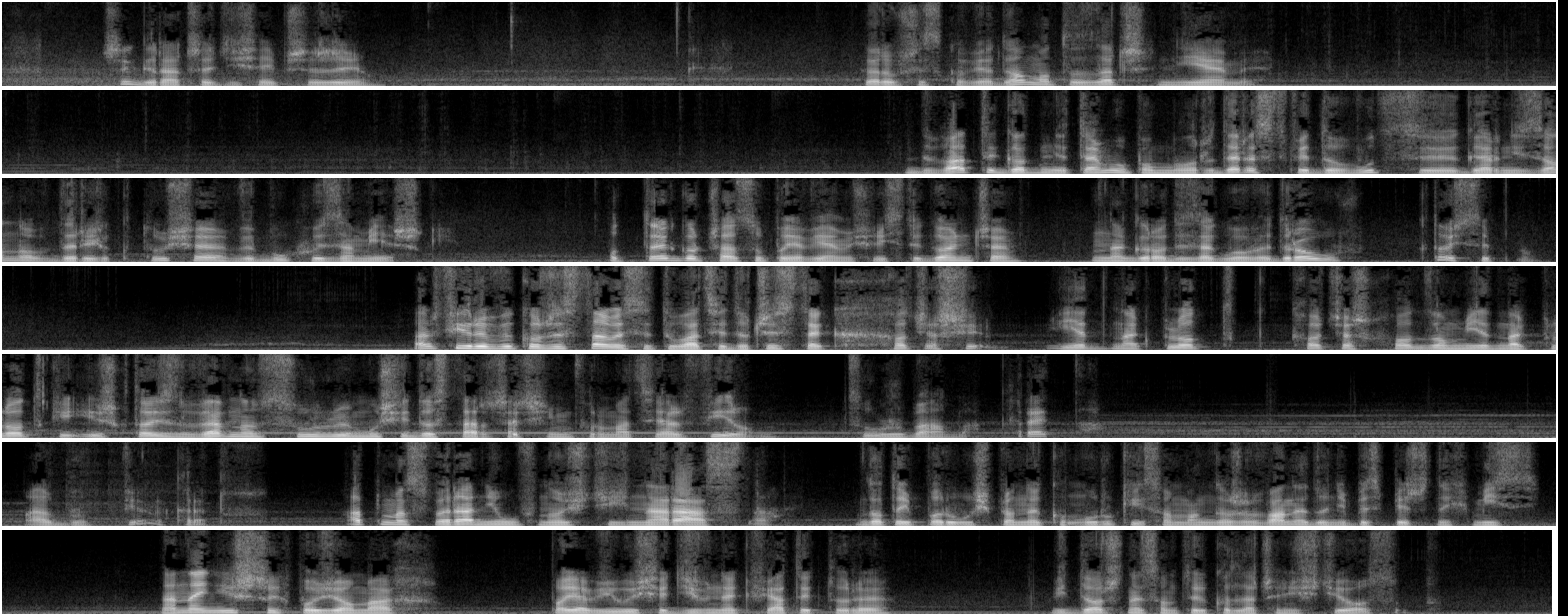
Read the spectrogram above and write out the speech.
czy gracze dzisiaj przeżyją. Skoro wszystko wiadomo, to zaczniemy. Dwa tygodnie temu po morderstwie dowódcy garnizonu w Deryktusie wybuchły zamieszki. Od tego czasu pojawiają się listy gończe, nagrody za głowę drołów, Ktoś sypnął. Alfiry wykorzystały sytuację do czystek, chociaż jednak plot, chociaż chodzą jednak plotki, iż ktoś z wewnątrz służby musi dostarczać informacje Alfirom. Służba ma kreta. Albo wiele kretów. Atmosfera nieufności narasta. Do tej pory uśpione komórki są angażowane do niebezpiecznych misji. Na najniższych poziomach pojawiły się dziwne kwiaty, które widoczne są tylko dla części osób.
